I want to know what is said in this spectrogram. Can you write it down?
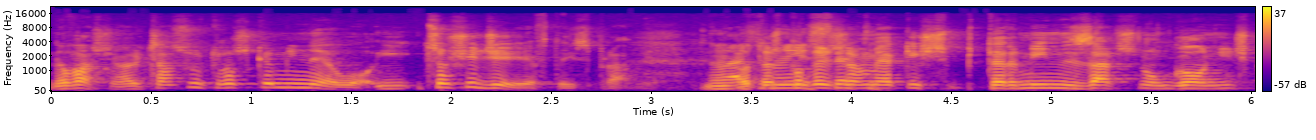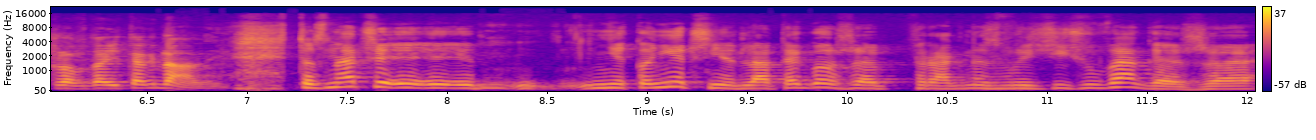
No właśnie, ale czasu troszkę minęło i co się dzieje w tej sprawie? No Bo też no podejrzewam, niestety- jakieś terminy zaczną gonić, prawda, i tak dalej. To znaczy y, niekoniecznie dlatego, że pragnę zwrócić uwagę, że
